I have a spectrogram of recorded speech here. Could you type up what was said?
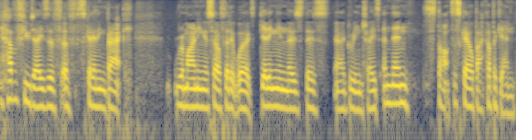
have a few days of, of scaling back, reminding yourself that it works, getting in those those uh, green trades, and then start to scale back up again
